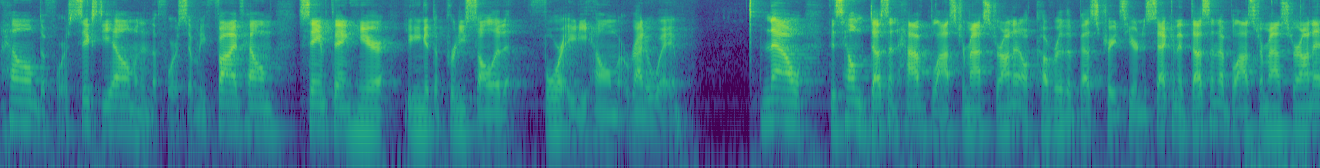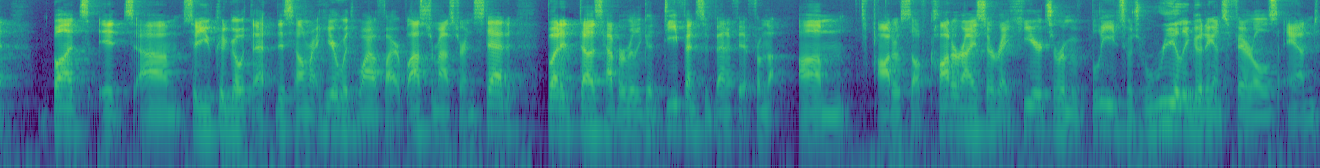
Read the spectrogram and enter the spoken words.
helm, the 460 helm, and then the 475 helm. Same thing here. You can get the pretty solid 480 helm right away. Now, this helm doesn't have Blaster Master on it. I'll cover the best traits here in a second. It doesn't have Blaster Master on it, but it um, so you could go with that, this helm right here with Wildfire Blaster Master instead, but it does have a really good defensive benefit from the um, auto self cauterizer right here to remove bleed, so it's really good against ferals and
